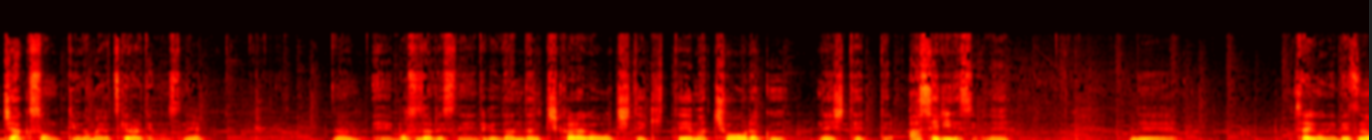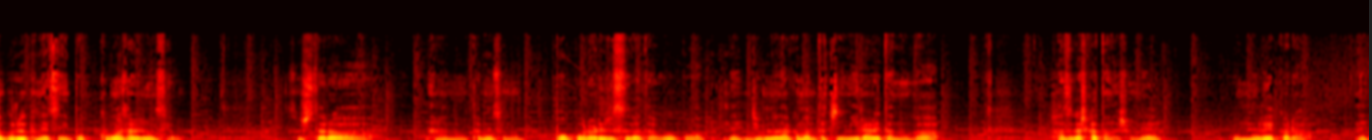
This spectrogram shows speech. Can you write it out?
ジャクソンっていう名前が付けられてるんですね。なん、えー、ボスザルですね。だけどだんだん力が落ちてきて、まあ、凋落、ね、してって焦りですよね。で最後ね別のグループのやつにボッコボコにされるんですよ。そしたらあの多分そのボコられる姿をこうね自分の仲間たちに見られたのが恥ずかしかったんでしょうね。こう群れから、ね、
